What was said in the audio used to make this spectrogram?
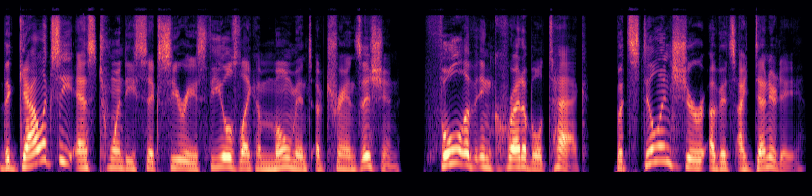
The Galaxy S26 series feels like a moment of transition, full of incredible tech, but still unsure of its identity.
